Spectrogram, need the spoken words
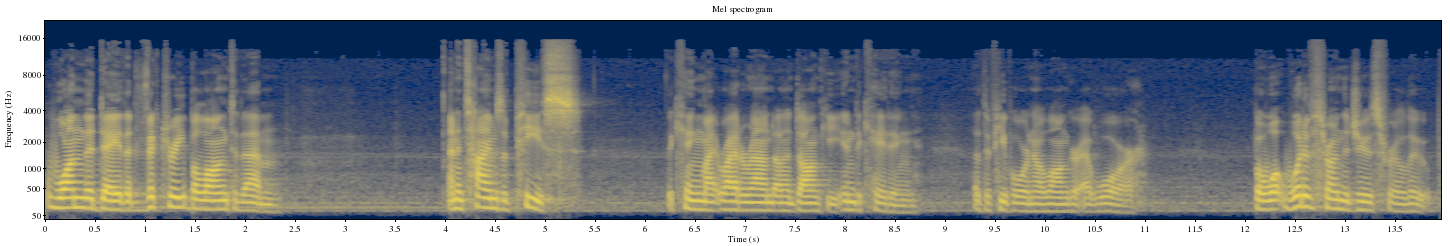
won the day, that victory belonged to them. And in times of peace, the king might ride around on a donkey, indicating that the people were no longer at war. But what would have thrown the Jews for a loop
